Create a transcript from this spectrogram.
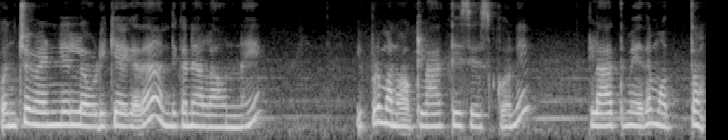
కొంచెం వేడి నీళ్ళు ఉడికాయి కదా అందుకని అలా ఉన్నాయి. ఇప్పుడు మనం క్లాత్ తీసేసుకొని క్లాత్ మీద మొత్తం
